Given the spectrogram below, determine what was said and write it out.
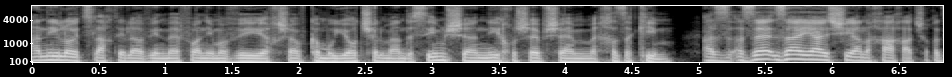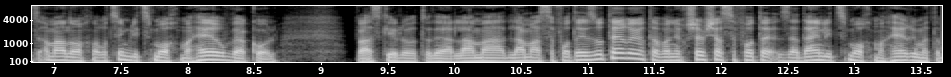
אני לא הצלחתי להבין מאיפה אני מביא עכשיו כמויות של מהנדסים שאני חושב שהם חזקים אז, אז זה, זה היה איזושהי הנחה אחת שאמרנו אנחנו רוצים לצמוח מהר והכל. ואז כאילו אתה יודע למה למה השפות האזוטריות אבל אני חושב שהשפות זה עדיין לצמוח מהר אם אתה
